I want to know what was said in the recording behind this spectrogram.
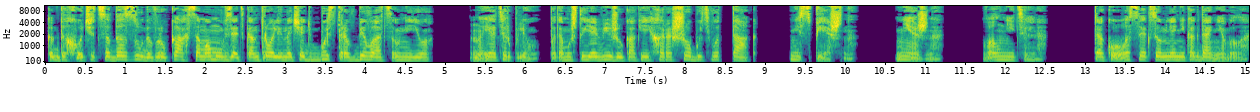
Когда хочется до зуда в руках самому взять контроль и начать быстро вбиваться в нее. Но я терплю, потому что я вижу, как ей хорошо быть вот так, неспешно, нежно, волнительно. Такого секса у меня никогда не было.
